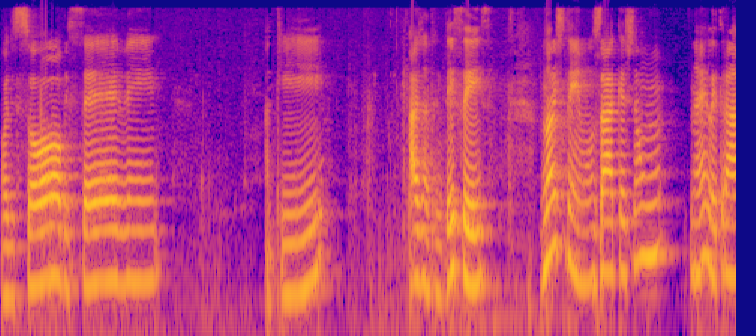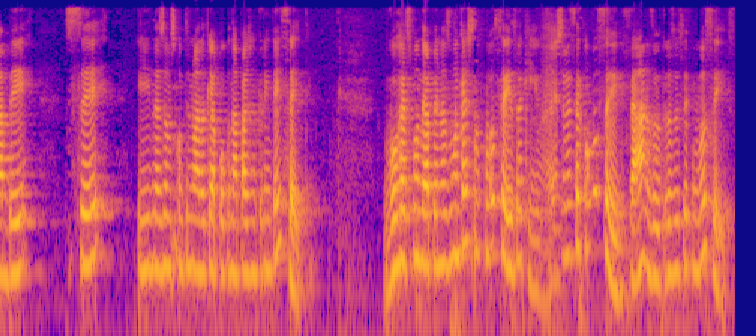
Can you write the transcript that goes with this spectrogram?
Olha só, observem. Aqui. Página 36. Nós temos a questão 1, né? Letra A, B, C. E nós vamos continuar daqui a pouco na página 37. Vou responder apenas uma questão com vocês aqui. Esta vai ser com vocês, tá? As outras vai ser com vocês.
